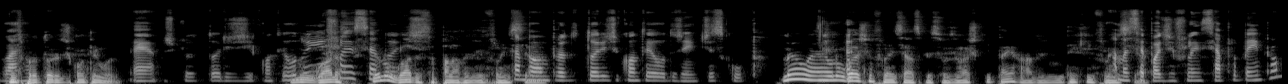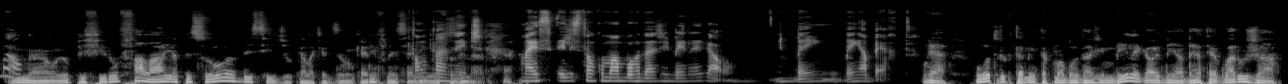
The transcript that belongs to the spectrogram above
vai. os produtores de conteúdo. É, os produtores de conteúdo e gosto, eu influenciadores. não gosto dessa palavra de Tá influenciar. bom, produtores de conteúdo, gente, desculpa. Não, é, eu não gosto de influenciar as pessoas. Eu acho que tá errado. Não tem que Ah, influenciar. mas você pode influenciar pro bem e pro mal. Não, eu prefiro falar e a pessoa decide o que ela quer dizer. Eu não quero influenciar Então ninguém. tá, a fazer gente. nada. Mas eles estão com uma abordagem bem legal. Bem, bem aberta. É. Outro que também tá com uma abordagem bem legal e bem aberta é Guarujá.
